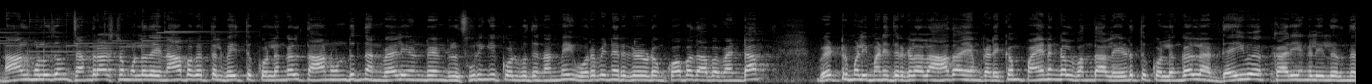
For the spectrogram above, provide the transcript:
நாள் முழுதும் சந்திராஷ்டம் உள்ளதை ஞாபகத்தில் வைத்துக் கொள்ளுங்கள். தான் உண்டு தன் வேலையுண்டு என்று சுருங்கிக் கொள்வது நன்மை. உறவினர்களிடம் கோபதாப வேண்டாம். வேற்றுமொழி மனிதர்களால் ஆதாயம் கிடைக்கும். பயணங்கள் வந்தால் எடுத்துக்கொள்ளுங்கள் தெய்வ காரியங்களில் இருந்த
